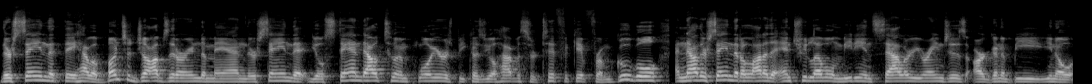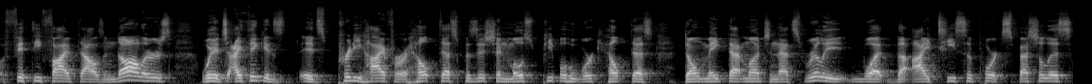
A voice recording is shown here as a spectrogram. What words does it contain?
They're saying that they have a bunch of jobs that are in demand. They're saying that you'll stand out to employers because you'll have a certificate from Google. And now they're saying that a lot of the entry level median salary ranges are going to be, you know, $55,000, which I think is it's pretty high for a help desk position. Most people who work help desk don't make that much and that's really what the IT support specialist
